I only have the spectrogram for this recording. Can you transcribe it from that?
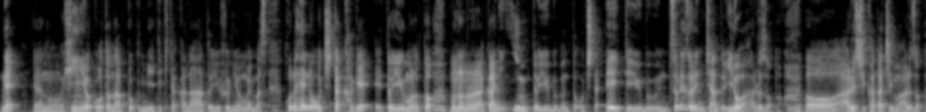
ね。あの品よく大人っぽく見えてきたかなというふうに思います。この辺の落ちた影というものとものの中に陰という部分と落ちた影っていう部分それぞれにちゃんと色はあるぞと。あるし形もあるぞと。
